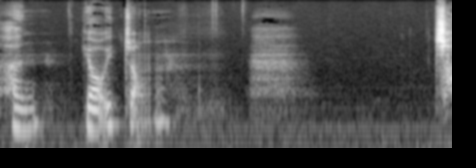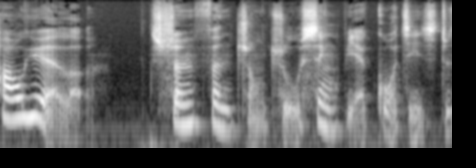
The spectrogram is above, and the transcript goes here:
很有一种超越了身份、种族、性别、国籍这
